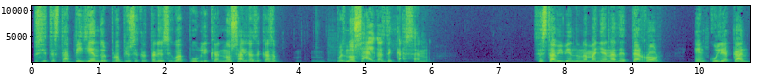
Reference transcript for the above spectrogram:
Pues si te está pidiendo el propio secretario de Seguridad Pública no salgas de casa, pues no salgas de casa, ¿no? Se está viviendo una mañana de terror en Culiacán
